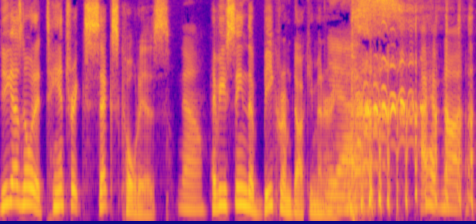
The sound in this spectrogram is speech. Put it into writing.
do you guys know what a tantric sex cult is? No, Have you seen the Bikram documentary? Yeah, I have not.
